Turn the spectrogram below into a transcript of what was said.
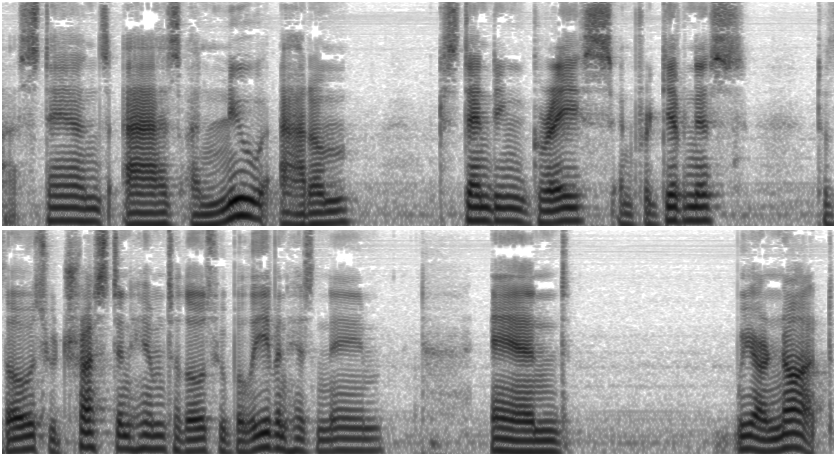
Uh, stands as a new Adam, extending grace and forgiveness to those who trust in him, to those who believe in his name. And we are not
